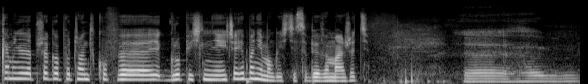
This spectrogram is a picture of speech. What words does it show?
Kamil, lepszego początku w grupie silniejszej chyba nie mogliście sobie wymarzyć. E, em,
